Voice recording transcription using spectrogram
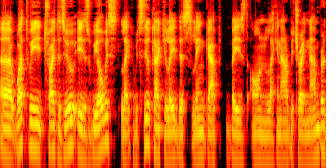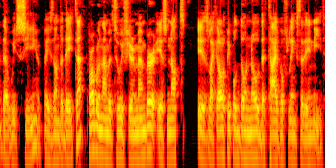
Uh, what we try to do is we always like we still calculate this link gap based on like an arbitrary number that we see based on the data. Problem number two, if you remember, is not is like a lot of people don't know the type of links that they need.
